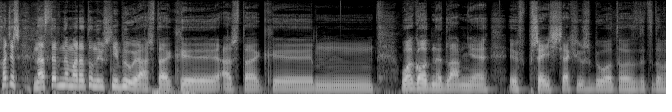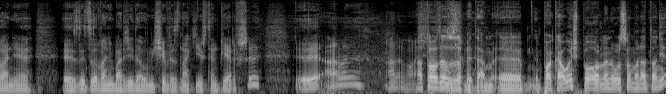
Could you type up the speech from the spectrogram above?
chociaż następne maratony już nie były aż tak, aż tak łagodne dla mnie w przejściu przejściach już było to zdecydowanie, e, zdecydowanie bardziej dało mi się we znaki niż ten pierwszy, e, ale, ale właśnie. A to od razu zapytam. E, płakałeś po Orlen Warsaw Maratonie?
